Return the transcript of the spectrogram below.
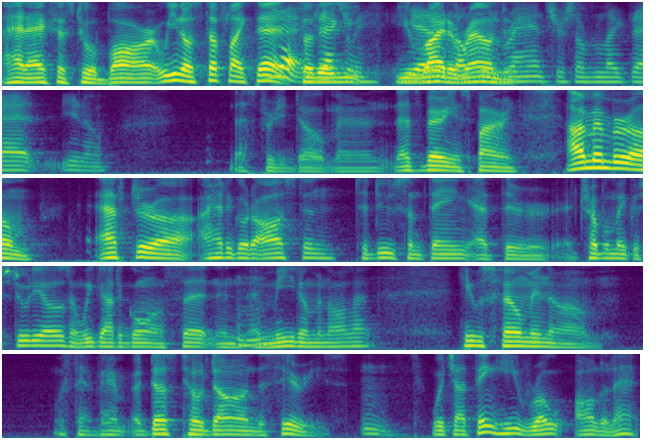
I had access to a bar, you know, stuff like that. Yeah, so exactly. then you, you Yeah, Uncle's around it. ranch or something like that. You know. That's pretty dope, man. That's very inspiring. I remember um after uh, I had to go to Austin to do something at their at Troublemaker Studios, and we got to go on set and, Mhm. and meet him and all that. He was filming um what's that vamp- uh, Dusk Till Dawn the series, Mm. which I think he wrote all of that.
